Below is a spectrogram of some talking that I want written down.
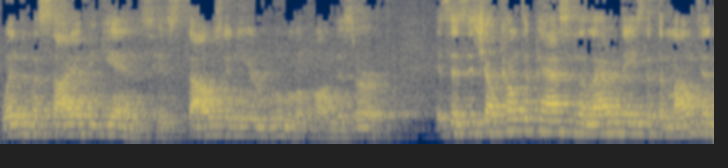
when the Messiah begins his thousand year rule upon this earth. It says, It shall come to pass in the latter days that the mountain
